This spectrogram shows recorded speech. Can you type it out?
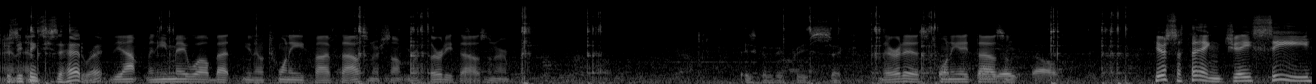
because he thinks he's ahead, right? Yeah, and he may well bet, you know, 25,000 or something, or 30,000, or He's going to be pretty sick. there it is, 28,000. 28,000. Here's the thing, JC,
